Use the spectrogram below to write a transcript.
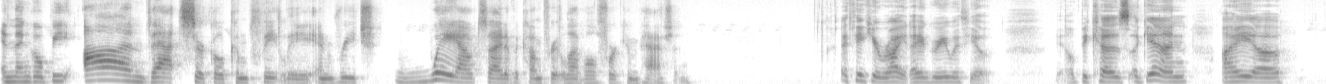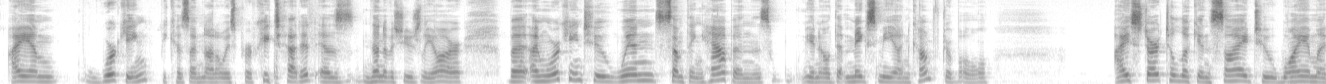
and then go beyond that circle completely and reach way outside of a comfort level for compassion. I think you're right. I agree with you. You know, because again, I uh, I am working because I'm not always perfect at it, as none of us usually are, but I'm working to when something happens, you know, that makes me uncomfortable. I start to look inside to why am I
